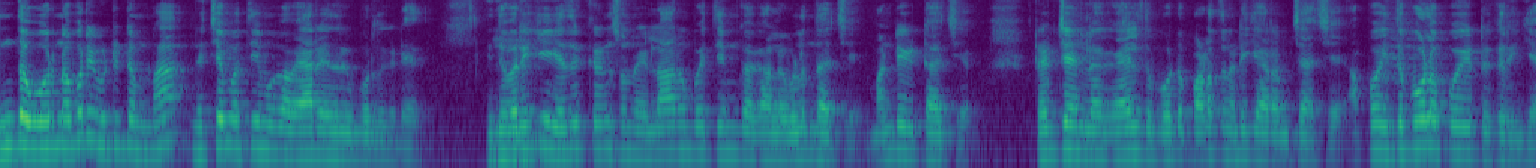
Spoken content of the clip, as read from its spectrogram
இந்த ஒரு நபரை விட்டுட்டோம்னா நிச்சயமாக திமுக வேற எதிர்க்க போகிறது கிடையாது. இது வரைக்கும் எதிர்க்கிறேன்னு சொன்ன எல்லாரும் போய் திமுக காலில் விழுந்தாச்சு மண்டிக்கிட்டாச்சு ரெட் ஜெயினில் கையெழுத்து போட்டு படத்தை நடிக்க ஆரம்பிச்சாச்சு. அப்போ இது போல் போயிட்டு இருக்கிறீங்க.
